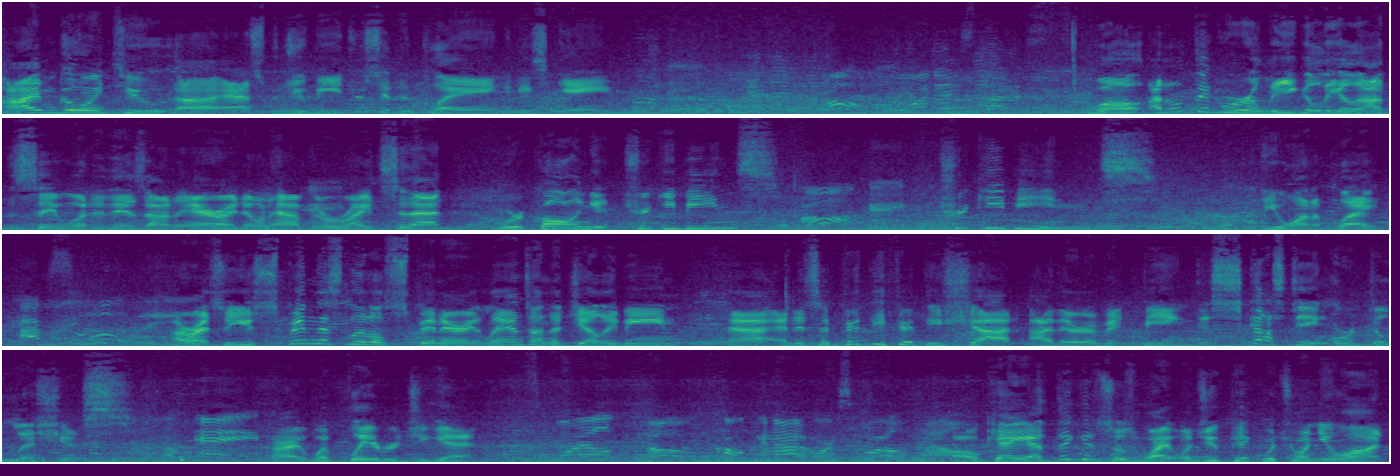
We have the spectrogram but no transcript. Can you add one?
I'm going to uh, ask would you be interested in playing this game? Oh, well, what is this? Well, I don't think we're legally allowed to say what it is on air. I don't have the rights to that. We're calling it Tricky Beans. Oh, okay. Tricky Beans. Do you want to play? Absolutely. All right, so you spin this little spinner, it lands on a jelly bean, uh, and it's a 50 50 shot either of it being disgusting or delicious. Okay. All right, what flavor did you get? Spoiled, oh, coconut or spoiled milk? Okay, I think it's those white ones. You pick which one you want.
